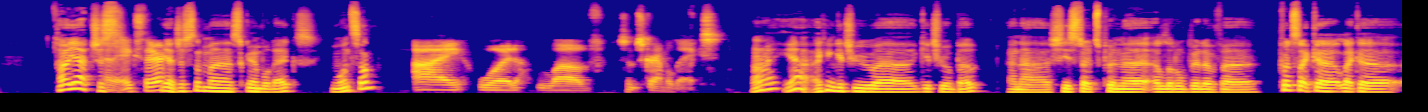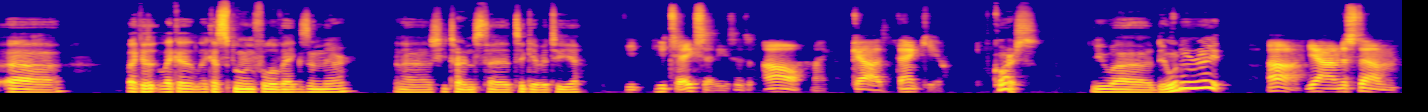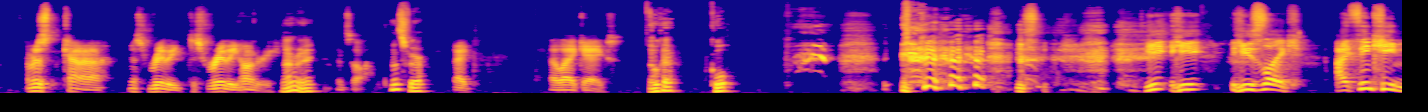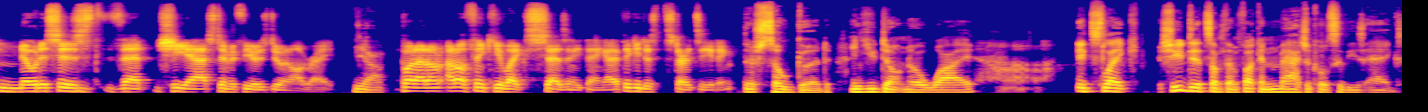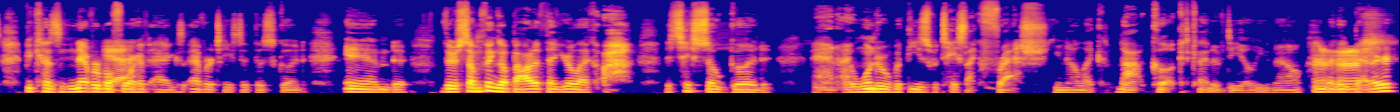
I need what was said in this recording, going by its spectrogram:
oh yeah that just eggs there." yeah just some uh, scrambled eggs. You want some? I would love some scrambled eggs. All right, yeah, I can get you uh get you a boat. And uh she starts putting a, a little bit of uh puts like a like a uh like a like a like a spoonful of eggs in there. And uh she turns to to give it to you. He, he takes it. He says, "Oh my god, thank you." Of course. You uh doing all right? Oh yeah, I'm just um, I'm just kind of just really just really hungry. All right. That's all. That's fair. I I like eggs. Okay. Cool. He he he's like I think he notices that she asked him if he was doing all right. yeah. But I don't I don't think he like says anything. I think he just starts eating. They're so good and you don't know why. Oh, It's like she did something fucking magical to these eggs because never before Yeah. have eggs ever tasted this good. And there's something about it that you're like, ah, this tastes so good. And I wonder what these would taste like fresh, you know, like not cooked kind of deal, you know? Are Mhm. they better?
